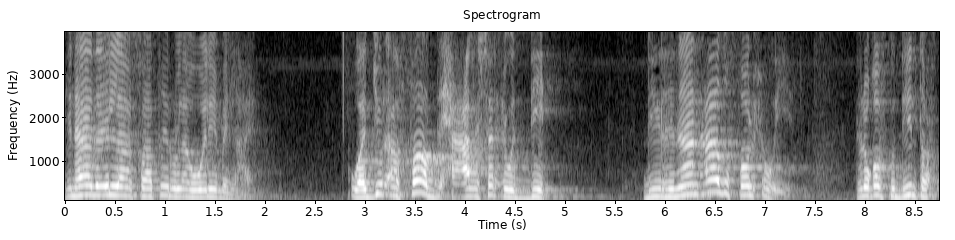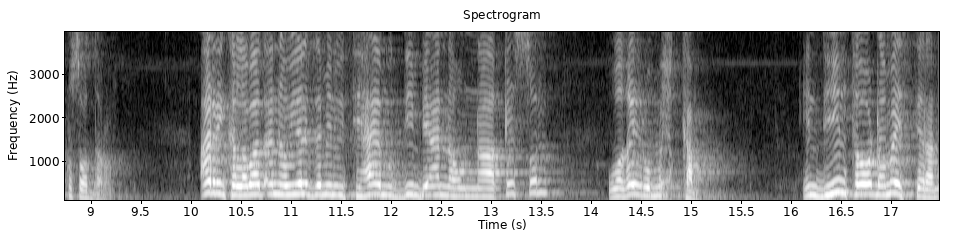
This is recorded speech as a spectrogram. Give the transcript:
in hada ila asaatiir lawaliin bay lahayn waa jura faadixa cala sharci wadiin dhiirinaan aada u foolxu weeye. Inuu qofku diinta wax ku soo daro. Arinka labaad anahu yalzam minhu itihaamu diin bianahu naaqisu wagayru muxkam. In diinta oo dhammaystiran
